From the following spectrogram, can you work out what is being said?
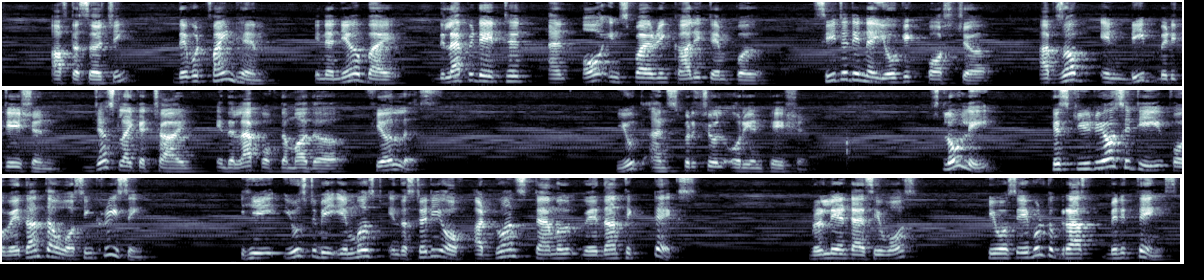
After searching, they would find him in a nearby dilapidated and awe inspiring Kali temple, seated in a yogic posture, absorbed in deep meditation, just like a child in the lap of the mother, fearless. Youth and spiritual orientation. Slowly, his curiosity for Vedanta was increasing. He used to be immersed in the study of advanced Tamil Vedantic texts. Brilliant as he was, he was able to grasp many things,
